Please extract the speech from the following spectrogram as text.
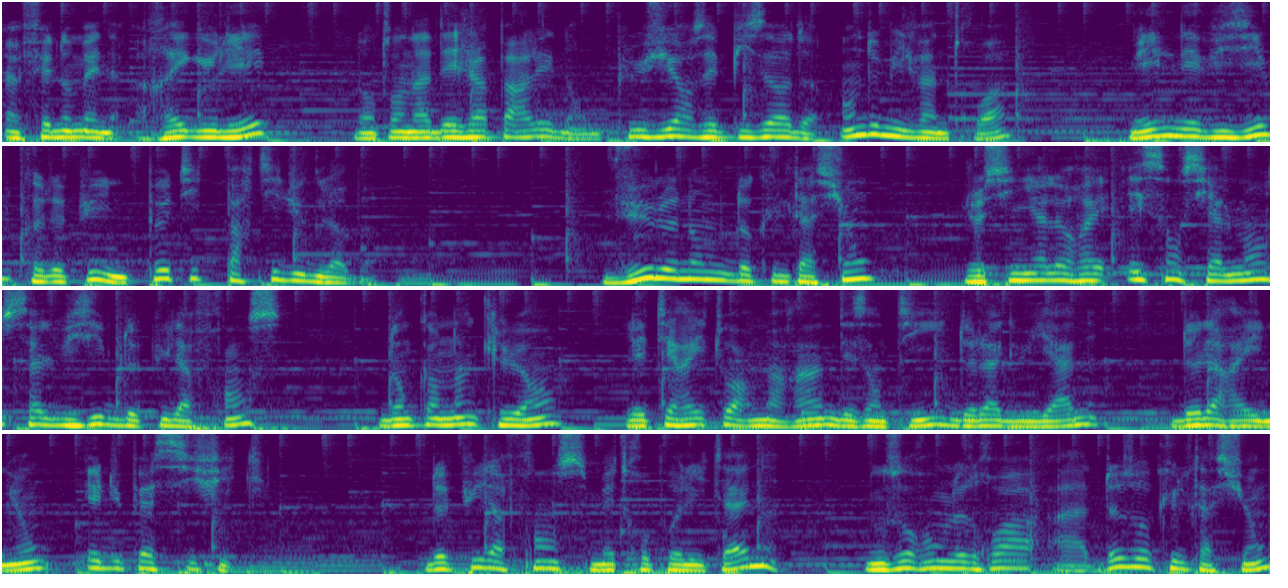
Un phénomène régulier dont on a déjà parlé dans plusieurs épisodes en 2023, mais il n'est visible que depuis une petite partie du globe. Vu le nombre d'occultations, je signalerai essentiellement celles visibles depuis la France, donc en incluant les territoires marins des Antilles, de la Guyane, de la Réunion et du Pacifique. Depuis la France métropolitaine, nous aurons le droit à deux occultations,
